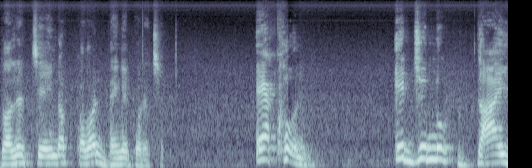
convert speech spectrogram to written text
দলের চেইন অফ কমান্ড ভেঙে পড়েছে। এখন এর জন্য দায়ী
